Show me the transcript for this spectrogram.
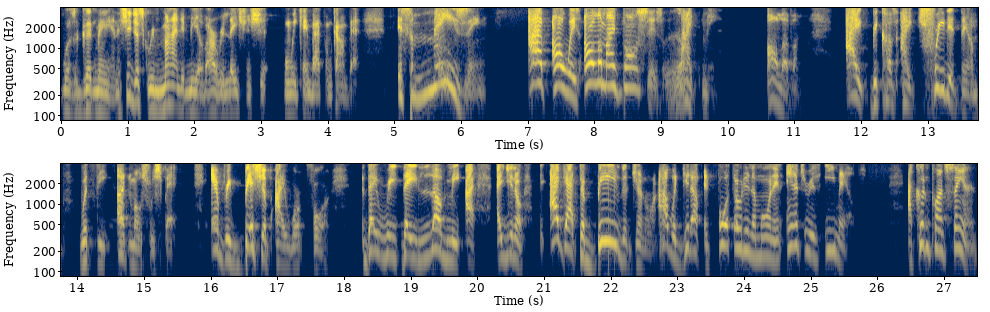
was a good man, and she just reminded me of our relationship when we came back from combat. It's amazing. I've always all of my bosses like me, all of them. I because I treated them with the utmost respect. Every bishop I worked for, they re, they love me. I, I, you know, I got to be the general. I would get up at 4:30 in the morning, answer his emails. I couldn't punch send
